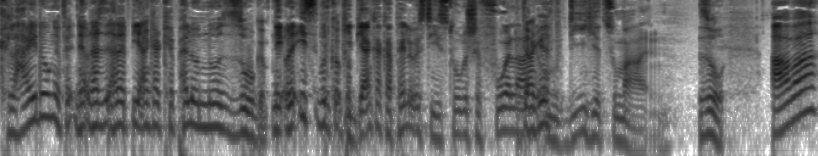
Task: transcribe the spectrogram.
Kleidung? Oder hat Bianca Capello nur so gemacht? Nee, oder ist, die Bianca Capello ist die historische Vorlage, um die hier zu malen. So. Aber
